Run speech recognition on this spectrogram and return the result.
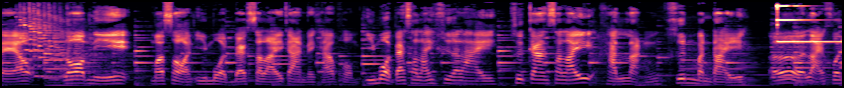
แล้ว รอบนี้มาสอนอีโมดแบ็กสไลด์กันนะครับผมอีโมดแบ็กสไลด์คืออะไร คือการสไลด์หันหลังขึ้นบันได เออ หลายคน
